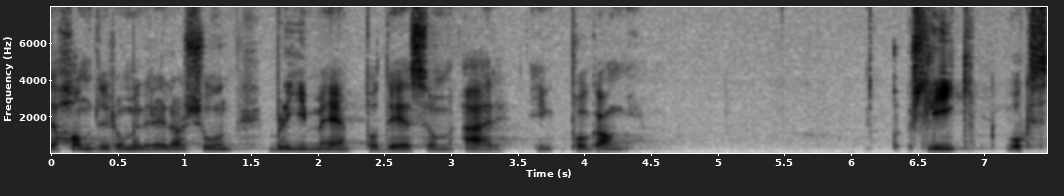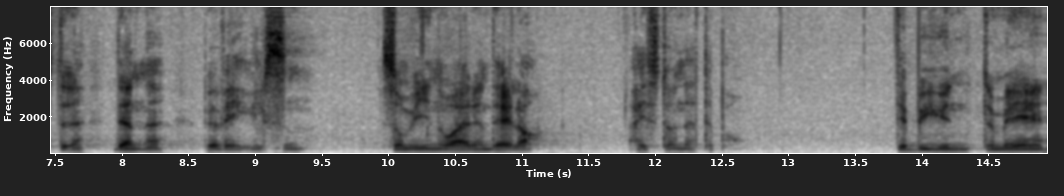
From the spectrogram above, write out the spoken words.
Det handler om en relasjon. Bli med på det som er på gang.' Slik vokste denne bevegelsen, som vi nå er en del av, ei stund etterpå. Det begynte med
